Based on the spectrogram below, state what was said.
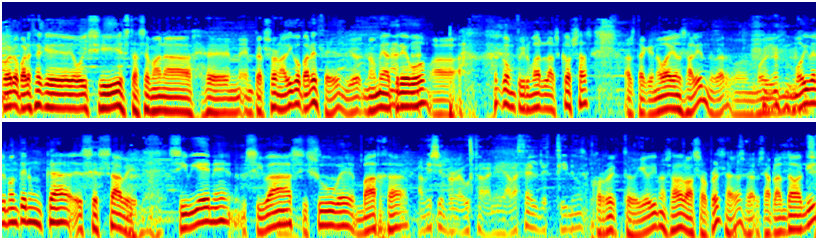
Bueno, parece que hoy sí, esta semana eh, en, persona. Digo parece, ¿eh? yo no me atrevo a confirmar las cosas hasta que no vayan saliendo. Claro. Belmonte nunca se sabe si viene, si va, si sube, baja. A mí siempre me gusta venir, a veces el destino. Correcto, y hoy nos ha dado la sorpresa, ¿eh? se, ha- se ha plantado aquí.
